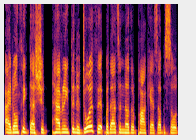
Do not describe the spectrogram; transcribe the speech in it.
i don't think that should have anything to do with it but that's another podcast episode.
